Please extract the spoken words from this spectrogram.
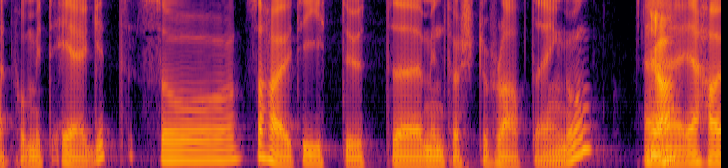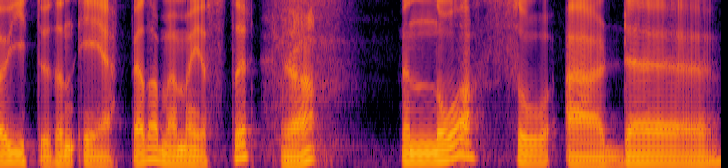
er på mitt eget, så, så har jeg ikke gitt ut eh, min første plate engang. Uh, Ja. Jeg har jo gitt ut en EP da, med meg gjester. ja. Men nå så er det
